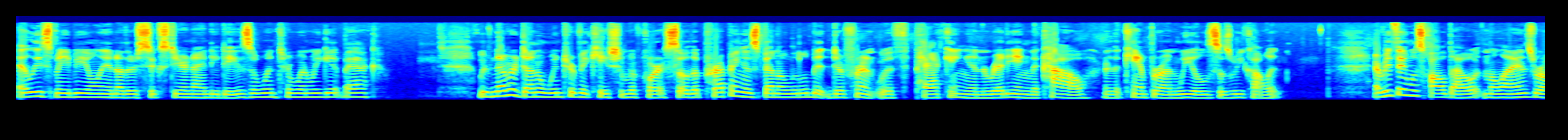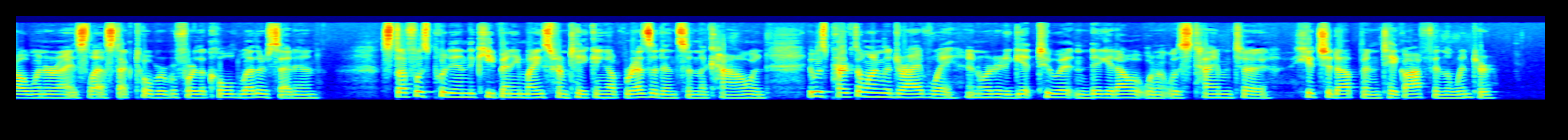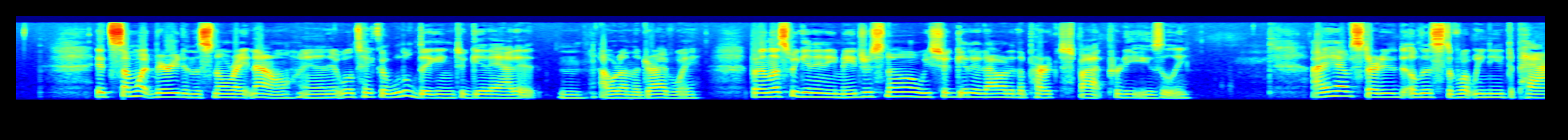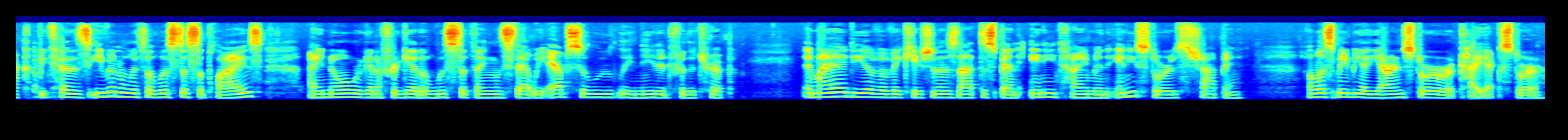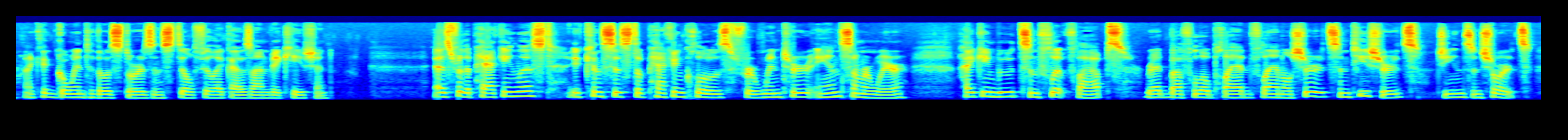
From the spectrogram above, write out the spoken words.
At least maybe only another 60 or 90 days of winter when we get back. We've never done a winter vacation before, so the prepping has been a little bit different with packing and readying the cow, or the camper on wheels as we call it. Everything was hauled out and the lines were all winterized last October before the cold weather set in. Stuff was put in to keep any mice from taking up residence in the cow, and it was parked along the driveway in order to get to it and dig it out when it was time to hitch it up and take off in the winter. It's somewhat buried in the snow right now, and it will take a little digging to get at it and out on the driveway. But unless we get any major snow, we should get it out of the parked spot pretty easily. I have started a list of what we need to pack because even with a list of supplies, I know we're going to forget a list of things that we absolutely needed for the trip. And my idea of a vacation is not to spend any time in any stores shopping, unless maybe a yarn store or a kayak store. I could go into those stores and still feel like I was on vacation. As for the packing list, it consists of packing clothes for winter and summer wear, hiking boots and flip flops, red buffalo plaid flannel shirts and t shirts, jeans and shorts.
